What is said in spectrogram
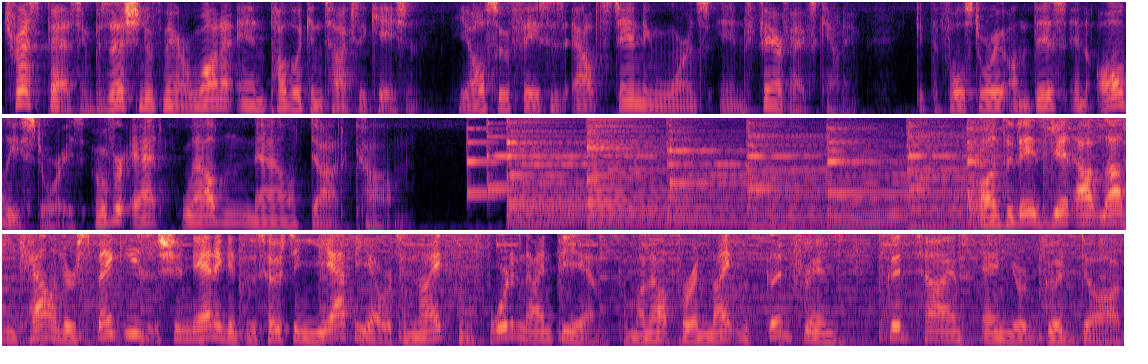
trespassing, possession of marijuana, and public intoxication. He also faces outstanding warrants in Fairfax County. Get the full story on this and all these stories over at loudounnow.com. On today's Get Out Loudoun calendar, Spanky's Shenanigans is hosting Yappy Hour tonight from 4 to 9 p.m. Come on out for a night with good friends, good times, and your good dog.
